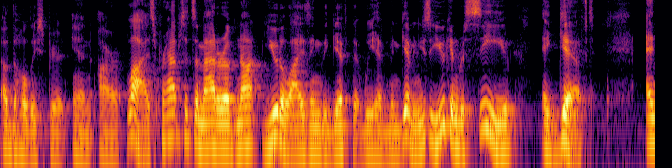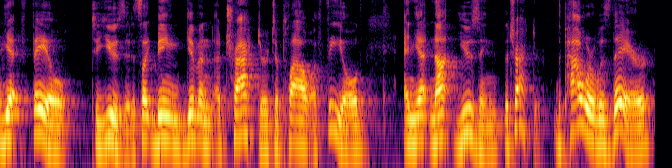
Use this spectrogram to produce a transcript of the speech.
of the Holy Spirit in our lives? Perhaps it's a matter of not utilizing the gift that we have been given. You see, you can receive a gift and yet fail to use it. It's like being given a tractor to plow a field and yet not using the tractor. The power was there,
